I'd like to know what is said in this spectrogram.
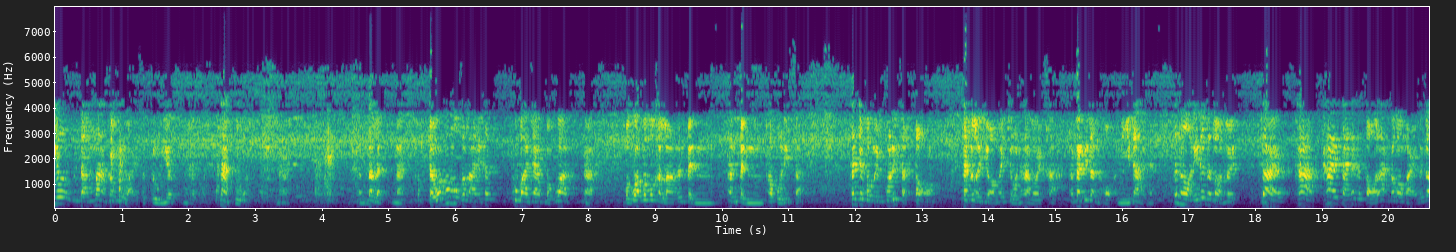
เยอะดังมากก็ไม่ไหวศัตรูเยอะนะครับน่ากลัวนะนั่นแหละนะแต่ว่าพระโมคคัลลาเนี่ยท่านครูบาอาจารย์บอกว่านะบอกว่าพระโมคคัลลาท่านเป็นท่านเป็นพระโพธิสัตว์ท่านจะบำเพ็ญโพธิสัตว์ต่อ ท่านก็เลยยอมให้โจรห้าร้อยฆ่าทั้งที่ท่านเหาะหนีได้นะท่านเหาะหนีได้ตลอดเลยได้ฆ่าฆ่าให้ตายท่านก็ต่อร่างเข้ามาใหม่แล้วก็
